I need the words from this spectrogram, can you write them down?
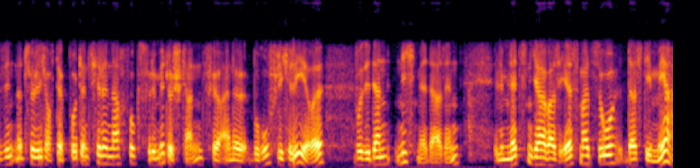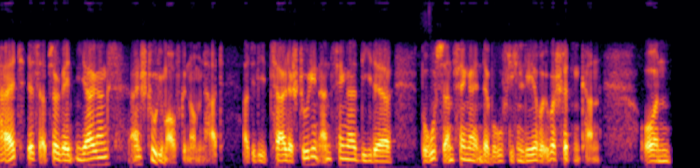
sind natürlich auch der potenzielle Nachwuchs für den Mittelstand, für eine berufliche Lehre, wo sie dann nicht mehr da sind. Im letzten Jahr war es erstmals so, dass die Mehrheit des Absolventenjahrgangs ein Studium aufgenommen hat. Also die Zahl der Studienanfänger, die der Berufsanfänger in der beruflichen Lehre überschritten kann. Und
